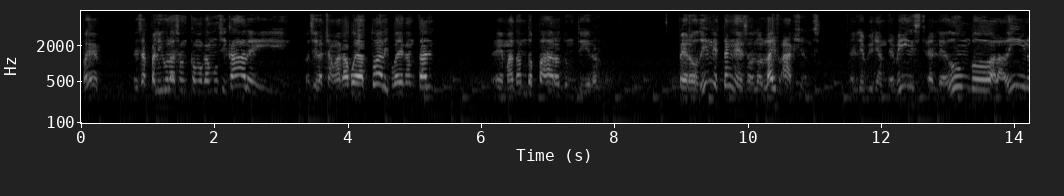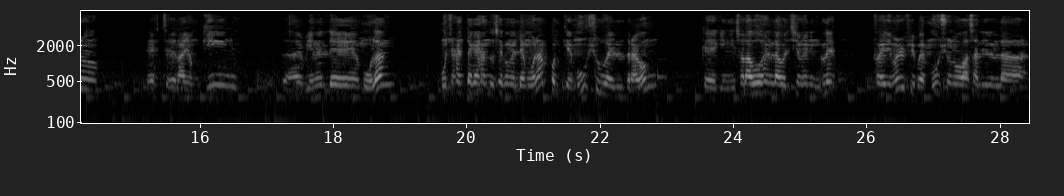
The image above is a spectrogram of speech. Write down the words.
pues esas películas son como que musicales y pues, si la chamaca puede actuar y puede cantar, eh, matan dos pájaros de un tiro. Pero Disney está en eso, los live actions. El de Beauty and the Beast, el de Dumbo, Aladino, este Lion King, eh, viene el de Mulan, mucha gente quejándose con el de Mulan porque Mushu, el dragón, que quien hizo la voz en la versión en inglés, Freddie Murphy, pues Mushu no va a salir en la,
